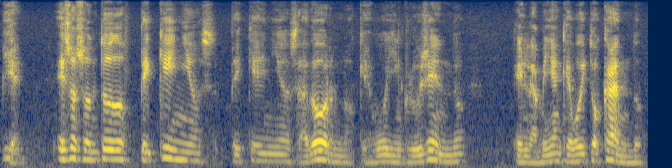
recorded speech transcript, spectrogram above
Bien, esos son todos pequeños, pequeños adornos que voy incluyendo en la medida en que voy tocando.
